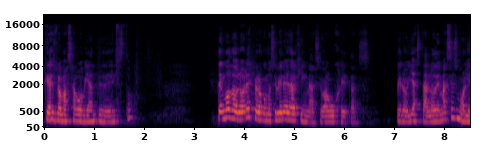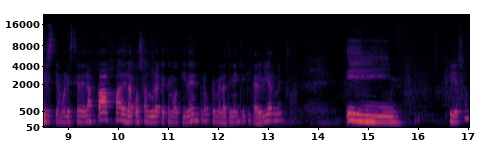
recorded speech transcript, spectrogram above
¿Qué es lo más agobiante de esto? Tengo dolores, pero como si hubiera ido al gimnasio, agujetas. Pero ya está, lo demás es molestia, molestia de la faja, de la cosa dura que tengo aquí dentro, que me la tienen que quitar el viernes. Y... Y eso.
